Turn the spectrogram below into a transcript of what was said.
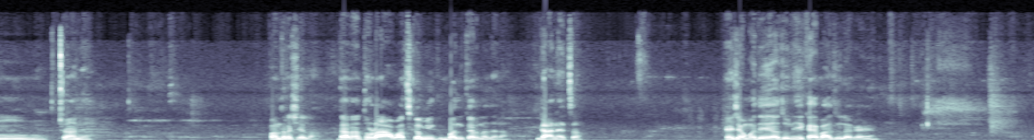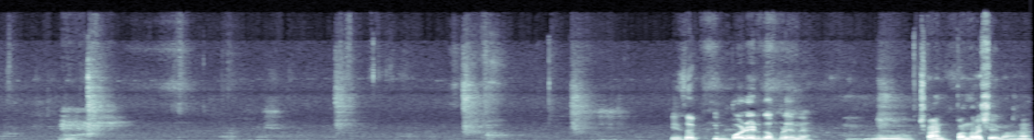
हम्म, छान आहे. पंधराशेला दादा थोडा आवाज कमी बंद कर ना जरा गाण्याचा. ह्याच्यामध्ये अजून हे काय बाजूला काय आहे? ये सब इम्पोर्टेड कपड़े में हम्म, छान. पंधराशेला ना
